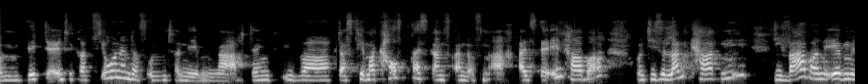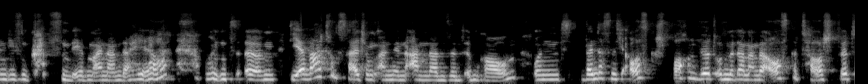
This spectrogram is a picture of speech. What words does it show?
ähm, Weg der Integration in das Unternehmen nach, denkt über das Thema Kauf Kaufpreis ganz anders nach als der Inhaber. Und diese Landkarten, die wabern eben in diesen Köpfen nebeneinander her. Und ähm, die Erwartungshaltung an den anderen sind im Raum. Und wenn das nicht ausgesprochen wird und miteinander ausgetauscht wird,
